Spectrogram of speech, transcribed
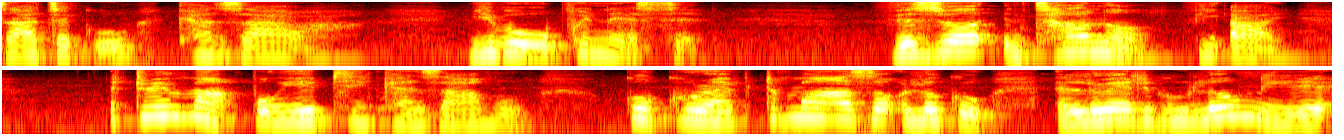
စားချက်ကိုခံစားပါမိဖို့ဖွင့်တဲ့အစစ် visual internal VI အတွင်းမှပုံရိပ်ဖြင့်ခံစားမှု ကိုကိုယ်တိုင်ပထမဆုံးအလုပ်ကိုအလွယ်တကူလုပ်နေတဲ့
